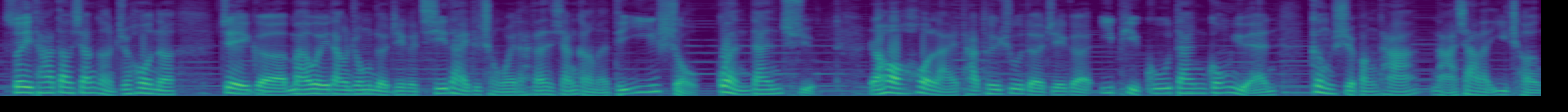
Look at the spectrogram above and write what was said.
所以他到香港之后呢，这个麦位当中的这个期待就成为了他在香港的第一首冠单曲。然后后来他推出的这个 EP《孤单公园》更是帮他拿下了一成。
